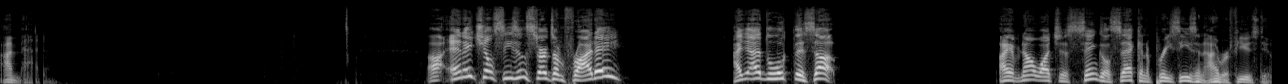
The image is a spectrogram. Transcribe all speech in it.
I'm mad. Uh, NHL season starts on Friday. I had to look this up. I have not watched a single second of preseason. I refuse to.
